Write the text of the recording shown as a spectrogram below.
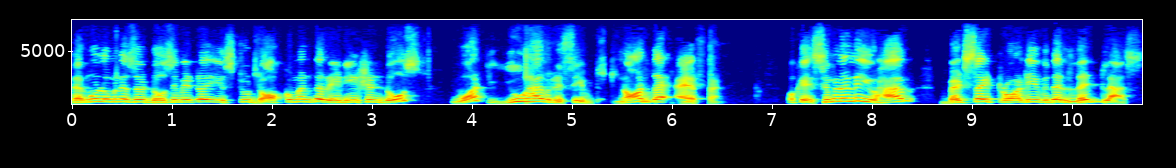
thermoluminescence dosimeter is to document the radiation dose what you have received, not the apron. Okay, similarly, you have bedside trolley with a lead glass.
